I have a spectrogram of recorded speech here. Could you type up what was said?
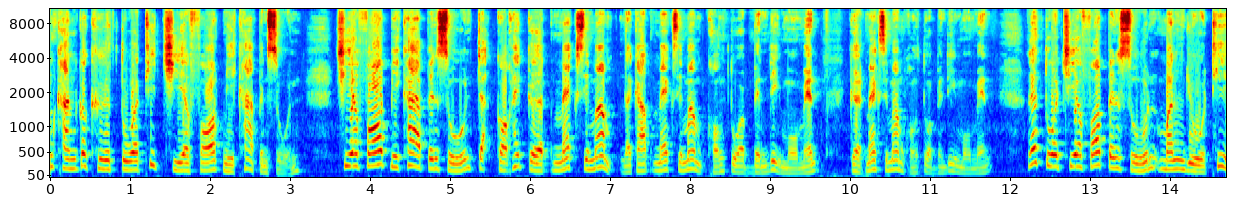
ำคัญก็คือตัวที่เชียร์ฟอร์มีค่าเป็นศูนย์เชียร์ฟอร์มีค่าเป็นศูนย์จะก่อให้เกิดแม็กซิมัมนะครับแม็กซิมัมของตัวเบนดิ้งโมเมนต์ เกิดแม็กซิมัมของตัว bending moment และตัวเชียร์ฟอร์เป็นศูนย์มันอยู่ที่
